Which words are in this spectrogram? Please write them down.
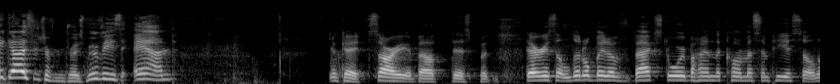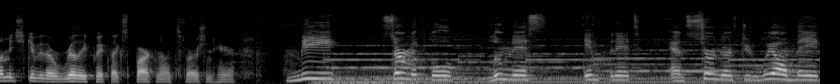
Hey guys, it's from Troy's Movies, and okay, sorry about this, but there is a little bit of backstory behind the Comb SMP, so let me just give you the really quick like Spark Notes version here. Me, Sir Mythical, Luminous, Infinite, and Sir Nerf, dude, we all made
